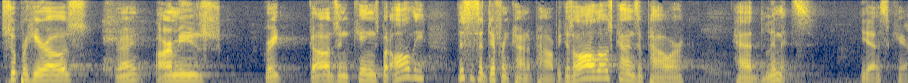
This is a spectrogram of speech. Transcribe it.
Superheroes, right? Armies, great gods and kings, but all the this is a different kind of power because all those kinds of power had limits. Yes, Carrie.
